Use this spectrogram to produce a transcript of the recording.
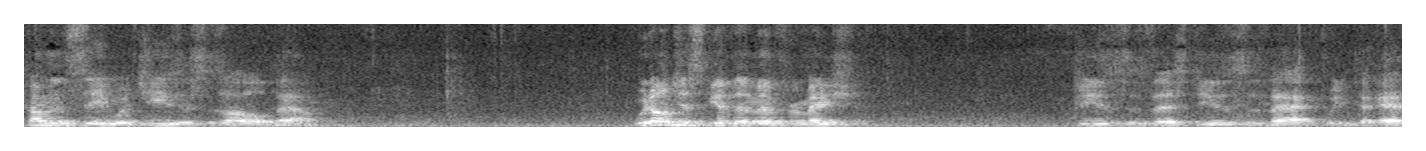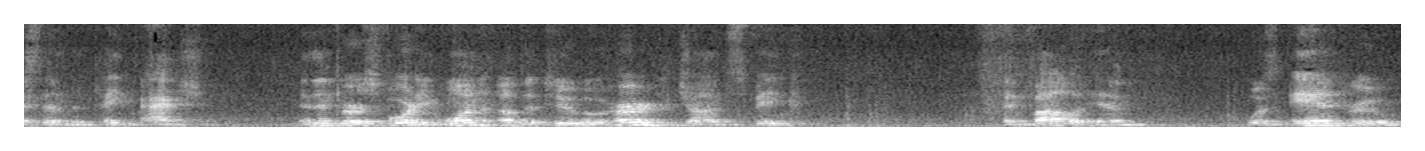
Come and see what Jesus is all about. We don't just give them information. Jesus is this, Jesus is that. We ask them to take action. And then verse 40, one of the two who heard John speak and followed him was Andrew,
